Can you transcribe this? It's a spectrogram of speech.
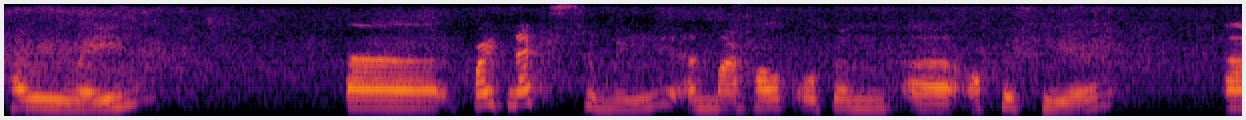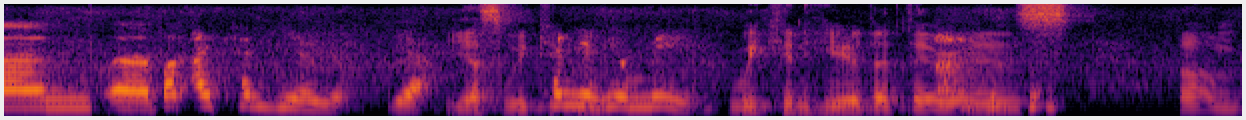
heavy rain uh, quite next to me in my half-open uh, office here. And uh, but I can hear you. Yeah. Yes, we can. Can you we, hear me? We can hear that there is um,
